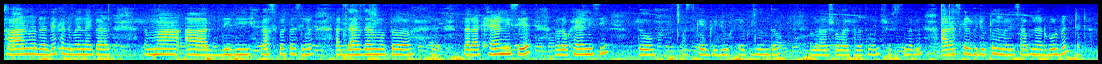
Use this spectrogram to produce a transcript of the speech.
খাওয়ানোটা দেখা যাবে না, কারণ মা আর দিদি কাজ করতেছিল। আর যার যার মতো তারা খেয়ে নিছে, আমরাও খেয়ে নিছি। তো আজকের ভিডিও এই পর্যন্ত। আপনারা সবাই ভালো থাকুন সুস্থ থাকবেন আর আজকের ভিডিও কেমন হয়েছে আপনারা বলবেন। টাটা।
